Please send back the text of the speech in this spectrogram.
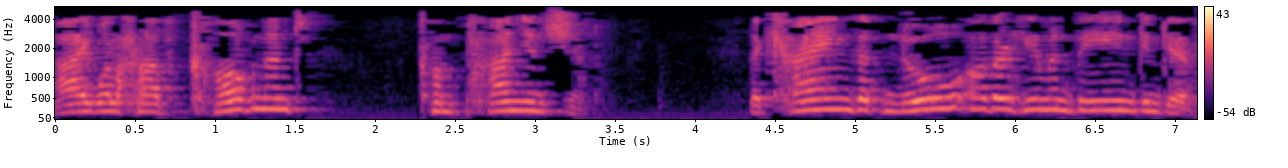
I will have covenant companionship, the kind that no other human being can give.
